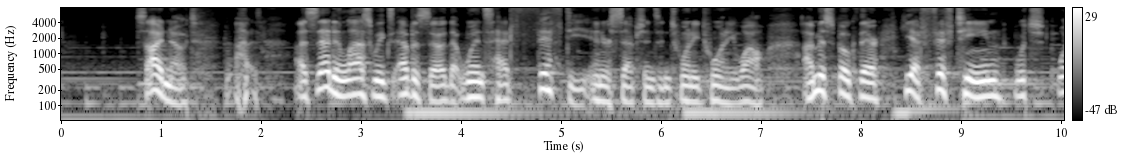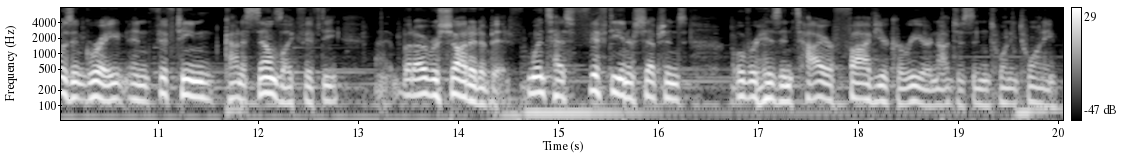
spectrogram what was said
Side note, I said in last week's episode that Wentz had 50 interceptions in 2020. Wow, I misspoke there. He had 15, which wasn't great, and 15 kind of sounds like 50 but I overshot it a bit. Wentz has 50 interceptions over his entire five year career, not just in 2020.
